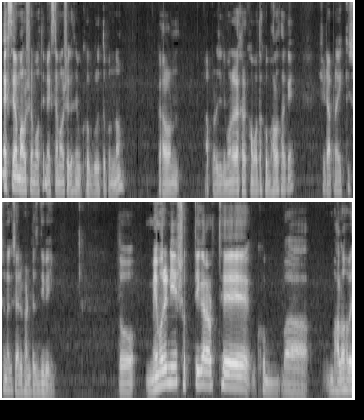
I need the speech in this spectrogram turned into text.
ম্যাক্সিমাম মানুষের মতে ম্যাক্সিমাম মানুষের কাছে খুব গুরুত্বপূর্ণ। কারণ আপনার যদি মনে রাখার ক্ষমতা খুব ভালো থাকে, সেটা আপনাকে কিছু না কিছু অ্যাডভান্টেজ দিবেই। তো মেমোরি নিয়ে সত্যিকার অর্থে খুব ভালোভাবে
